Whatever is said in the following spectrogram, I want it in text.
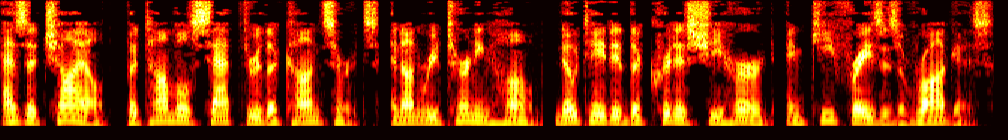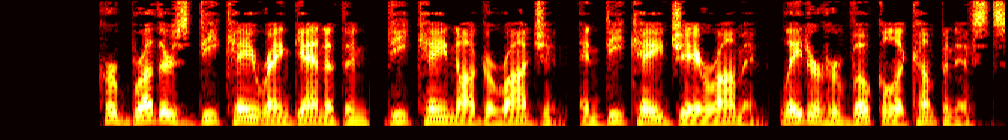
As a child, Pattammal sat through the concerts, and on returning home, notated the kritis she heard, and key phrases of ragas. Her brothers D. K. Ranganathan, D. K. Nagarajan, and D. K. Jayaraman, later her vocal accompanists,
